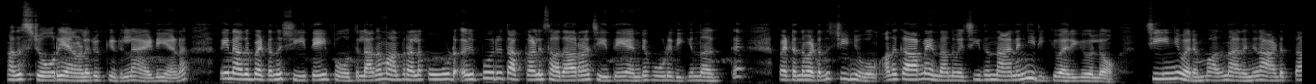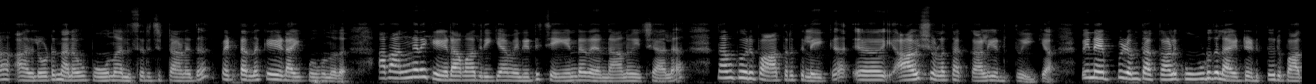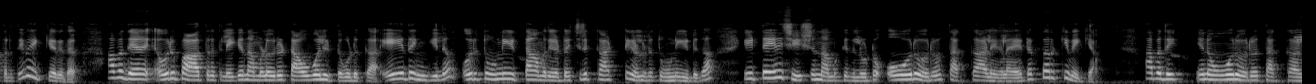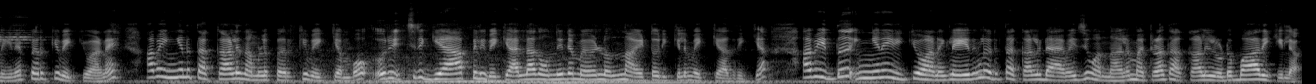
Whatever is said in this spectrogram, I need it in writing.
അത് സ്റ്റോർ ചെയ്യാനുള്ളൊരു കിടില ഐഡിയയാണ് പിന്നെ അത് പെട്ടെന്ന് ചീത്തയായി പോകത്തില്ല. അത് മാത്രമല്ല കൂട് ഇപ്പോൾ ഒരു തക്കാളി സാധാരണ ചീത്തയായി എന്റെ കൂടെ ഇരിക്കുന്നതൊക്കെ പെട്ടെന്ന് പെട്ടെന്ന് ചീഞ്ഞു പോകും. അത് കാരണം എന്താണെന്ന് വെച്ചാൽ ഇത് നനഞ്ഞിരിക്കുമായിരിക്കുമല്ലോ ചീഞ്ഞ് വരുമ്പോൾ അത് നനഞ്ഞത് അടുത്ത അതിലോട്ട് നനവ് പോകുന്ന അനുസരിച്ചിട്ടാണ് ഇത് പെട്ടെന്ന് കേടായി പോകുന്നത്. അപ്പോൾ അങ്ങനെ കേടാവാതിരിക്കാൻ വേണ്ടിയിട്ട് ചെയ്യേണ്ടത് എന്താണെന്ന് വെച്ചാൽ നമുക്കൊരു പാത്രത്തിലേക്ക് ആവശ്യമുള്ള തക്കാളി എടുത്ത് വയ്ക്കുക. പിന്നെ എപ്പോഴും തക്കാളി കൂടുതലായിട്ട് എടുത്ത് ഒരു പാത്രത്തിൽ വയ്ക്കരുത് അപ്പോൾ ഒരു പാത്രത്തിലേക്ക് നമ്മളൊരു ടവൽ ഇട്ട് കൊടുക്കുക. ഏതെങ്കിലും ഒരു തുണി ഇട്ടാൽ മതി കേട്ടോ. ഇച്ചിരി കട്ടിയുള്ളൊരു തുണി ഇടുക. ഇട്ടതിന് ശേഷം നമുക്കിതിലോട്ട് ഓരോരോ തക്കാളികളായിട്ട് പെറുക്കി വയ്ക്കാം അപ്പോൾ ദേ ഞാൻ ഓരോരോ തക്കാളീനെ പെറുക്കി വെക്കുവാണേ. അപ്പോൾ ഇങ്ങനെ തക്കാളി നമ്മൾ പെറുക്കി വെക്കുമ്പോൾ ഒരു ഇച്ചിരി ഗ്യാപ്പിൽ വെക്കുക. അല്ലാതെ ഒന്നിന്റെ മുകളിലൊന്നായിട്ട് ഒരിക്കലും വെക്കാതിരിക്കുക. അപ്പോൾ ഇത് ഇങ്ങനെ ഇരിക്കുവാണെങ്കിൽ ഏതെങ്കിലും ഒരു തക്കാളി ഡാമേജ് വന്നാലും മറ്റുള്ള തക്കാളിയിലോട്ട് ബാധിക്കില്ല.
